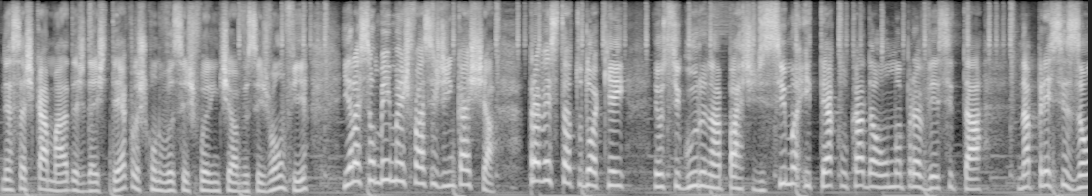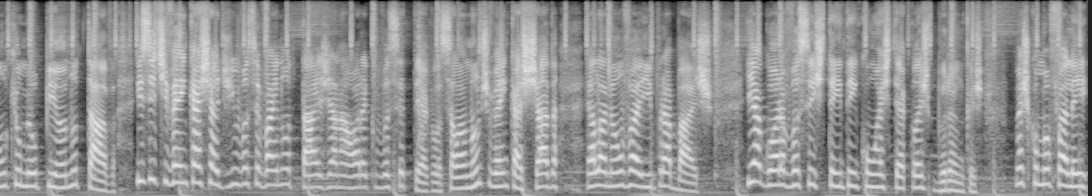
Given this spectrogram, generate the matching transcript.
nessas camadas das teclas, quando vocês forem tirar vocês vão ver, e elas são bem mais fáceis de encaixar. Para ver se tá tudo ok, eu seguro na parte de cima e teclo cada uma para ver se tá na precisão que o meu piano tava. E se tiver encaixadinho, você vai notar já na hora que você tecla. Se ela não tiver encaixada, ela não vai ir para baixo. E agora vocês tentem com as teclas brancas. Mas como eu falei,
